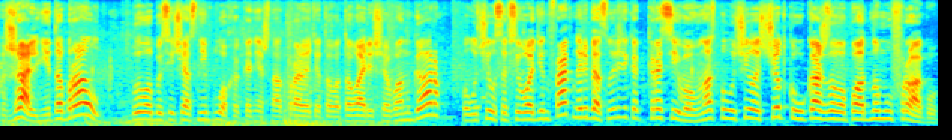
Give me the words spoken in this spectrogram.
Жаль, не добрал. Было бы сейчас неплохо, конечно, отправить этого товарища в ангар. Получился всего один фраг. Но, ребят, смотрите, как красиво. У нас получилось четко у каждого по одному фрагу.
